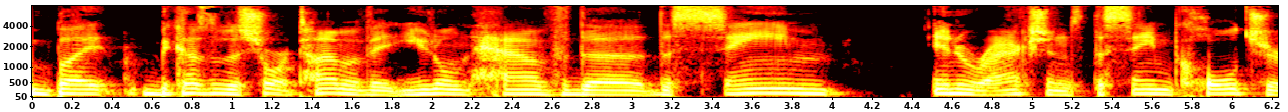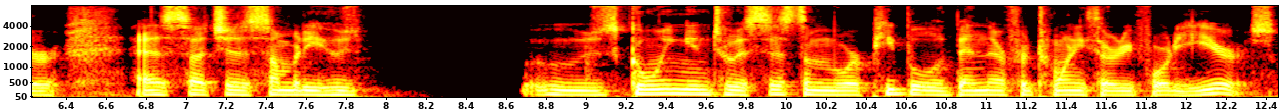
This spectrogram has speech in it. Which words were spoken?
But because of the short time of it you don't have the the same interactions the same culture as such as somebody who's who's going into a system where people have been there for 20 30 40 years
